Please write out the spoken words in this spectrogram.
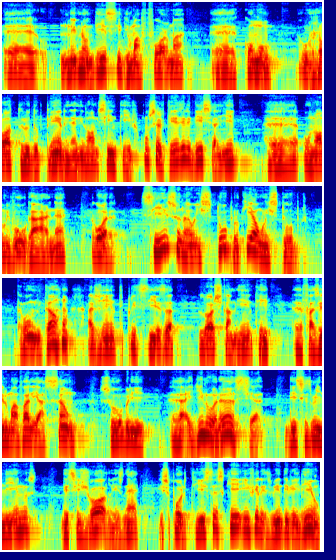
é, ele não disse de uma forma é, como o rótulo do pênis, né, de nome científico. Com certeza ele disse aí é, o nome vulgar, né? Agora, se isso não é um estupro, o que é um estupro? Tá bom? Então, a gente precisa, logicamente, é, fazer uma avaliação sobre é, a ignorância desses meninos, desses jovens, né, esportistas que, infelizmente, deveriam,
